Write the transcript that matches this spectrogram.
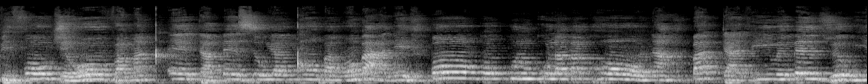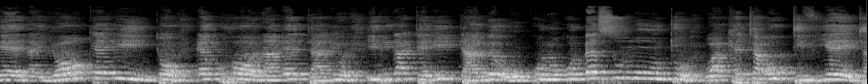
before uJehova maqeda bese uyanqoba ngobani bonke uNkulunkulu abakhona badaliwe benzwe uyena. Yonke into ekhona edaliwe ibikade idalwe uNkulunkulu bese umuntu wakhetha ukudeviate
